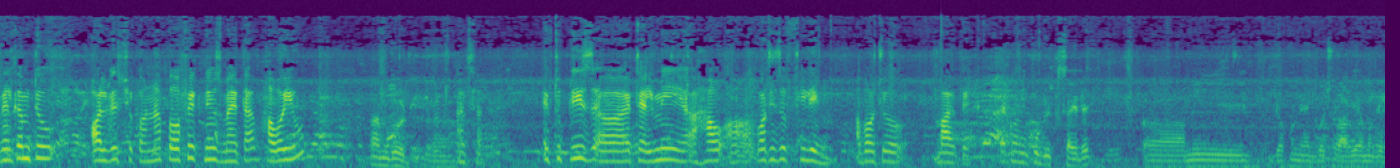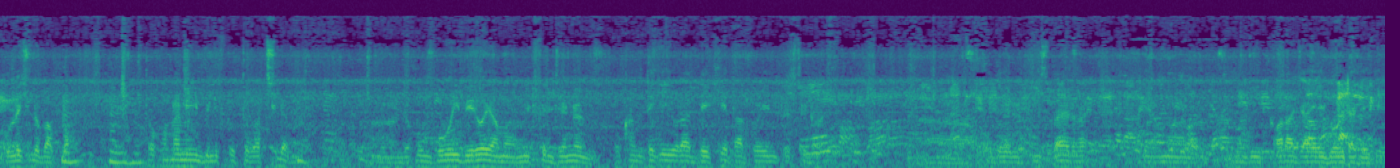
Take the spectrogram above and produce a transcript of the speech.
Welcome to Always Chukonna. Perfect News Mehtab. How are you? I'm good. Uh, Acha. Uh, tell me uh, how uh, what is your feeling about your biopic? এখন খুব এক্সাইটেড আমি যখন এক বছর আগে আমাকে বলেছিল বাপ্পা তখন আমি বিলিভ করতে পারছিলাম না যখন বই বেরোয় আমার মিডফিল্ড জেনারেল ওখান থেকেই ওরা দেখে তারপরে ইন্টারেস্টেড হয় ওদের ইন্সপায়ার হয় আমার যদি করা যায় এই বইটা দেখে।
